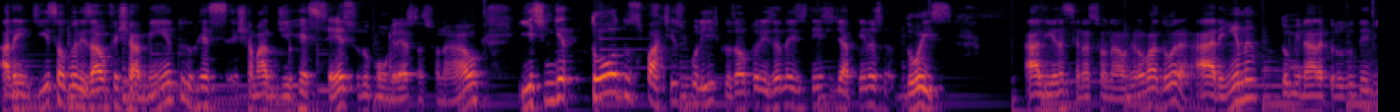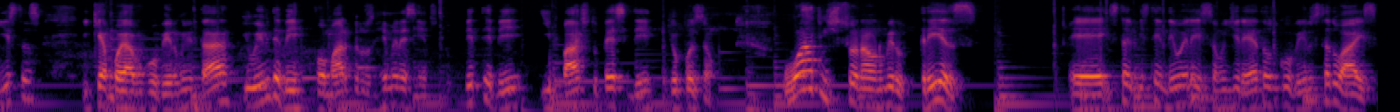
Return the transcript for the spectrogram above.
Além disso, autorizar o fechamento chamado de recesso do Congresso Nacional e extinguir todos os partidos políticos, autorizando a existência de apenas dois: a Aliança Nacional Renovadora, a Arena, dominada pelos udenistas e que apoiava o governo militar, e o MDB, formado pelos remanescentes do PTB e parte do PSD de oposição. O ato institucional número 3 é, estendeu a eleição indireta aos governos estaduais,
